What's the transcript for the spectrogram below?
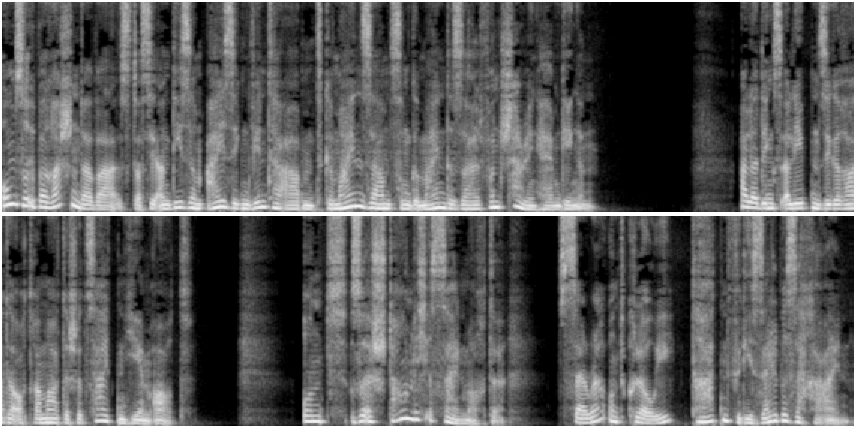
Umso überraschender war es, dass sie an diesem eisigen Winterabend gemeinsam zum Gemeindesaal von Sheringham gingen. Allerdings erlebten sie gerade auch dramatische Zeiten hier im Ort. Und so erstaunlich es sein mochte, Sarah und Chloe traten für dieselbe Sache ein.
